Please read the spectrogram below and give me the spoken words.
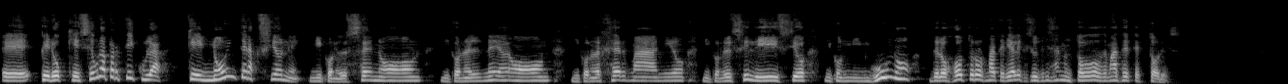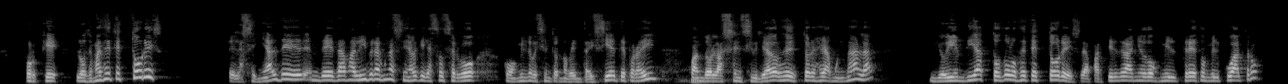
eh, pero que sea una partícula que no interaccione ni con el xenón, ni con el neón, ni con el germanio, ni con el silicio, ni con ninguno de los otros materiales que se utilizan en todos los demás detectores. Porque los demás detectores, eh, la señal de, Dama Libra es una señal que ya se observó como 1997 por ahí, cuando la sensibilidad de los detectores era muy mala, y hoy en día todos los detectores a partir del año 2003-2004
